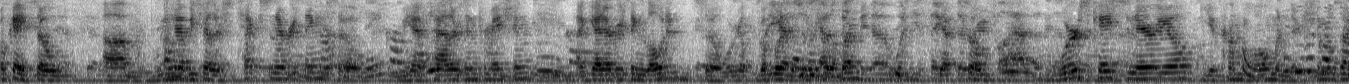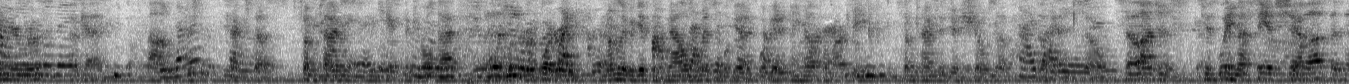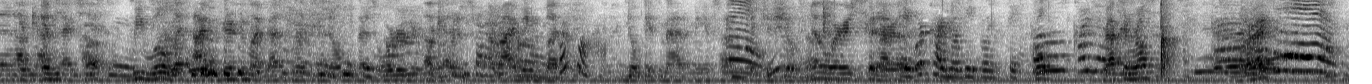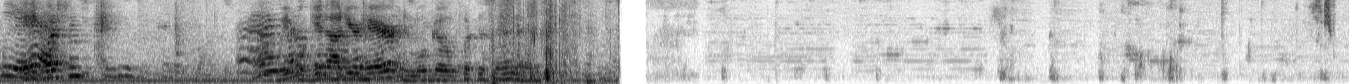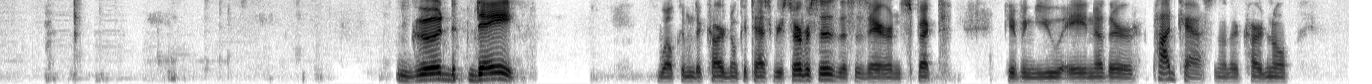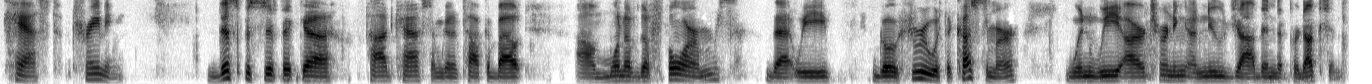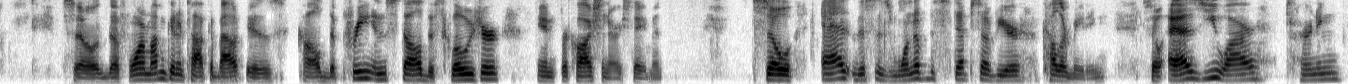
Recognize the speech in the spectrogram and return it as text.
Okay, so, um, we have each other's texts and everything, so we have Tyler's information. I got everything loaded, so we're gonna go you put it guys in the just gotta let me system. know when you think Yeah, the so, roof will happen. Worst case scenario, you come home and there's shingles on your roof. Okay. Um, just text us. Sometimes we can't control that. Well, he's Report like ordering. Normally we get the acknowledgements, obsessed we'll get, we'll get an email from RP. Sometimes it just shows up. Hi, buddy. So, So I'll just, Just wait to that- see it show up and then I'll and, and contact you. we will let, I'm gonna do my best to let you know that's ordered and Okay. when it's arriving, but don't get mad at me if something it just shows up. No worries. Could happen. Hey, we're Cardinal people and say, Cool. go Cardinals. Rock and roll. All right. Yeah. Any questions? We will get out of your hair and we'll go put this in and. Good day. Welcome to Cardinal Catastrophe Services. This is Aaron Specht giving you another podcast, another Cardinal cast training. This specific uh, podcast, I'm going to talk about um, one of the forms that we go through with the customer when we are turning a new job into production. So, the form I'm going to talk about is called the pre install disclosure and precautionary statement. So as this is one of the steps of your color meeting. So as you are turning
